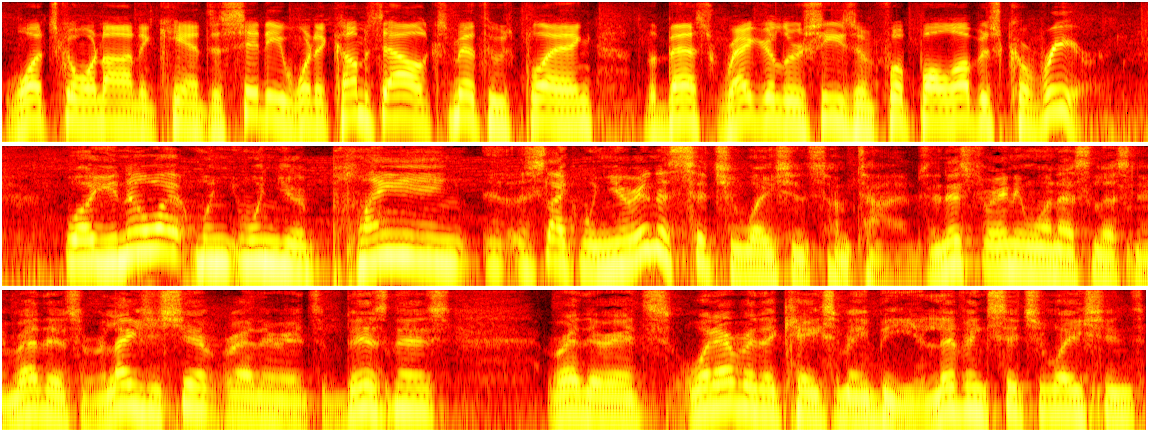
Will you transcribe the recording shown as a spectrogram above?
what's going on in Kansas City when it comes to Alex Smith, who's playing the best regular season football of his career? Well, you know what? When when you're playing, it's like when you're in a situation sometimes, and this for anyone that's listening, whether it's a relationship, whether it's a business, whether it's whatever the case may be, your living situations.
